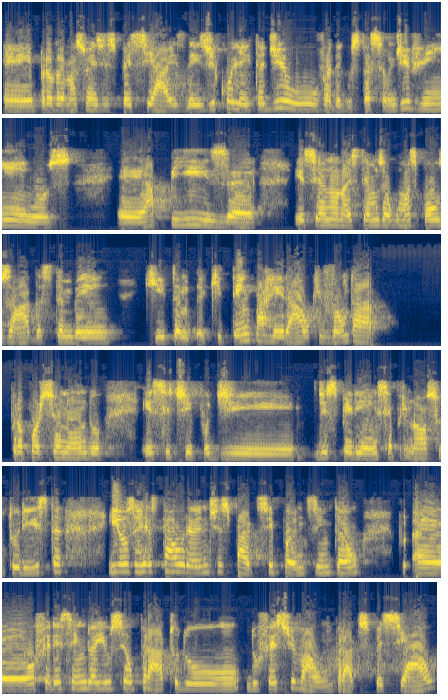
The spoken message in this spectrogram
É, programações especiais, desde colheita de uva, degustação de vinhos, é, a pisa. Esse ano nós temos algumas pousadas também que, que tem parreiral, que vão estar tá proporcionando esse tipo de, de experiência para o nosso turista e os restaurantes participantes, então, é, oferecendo aí o seu prato do, do festival, um prato especial,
